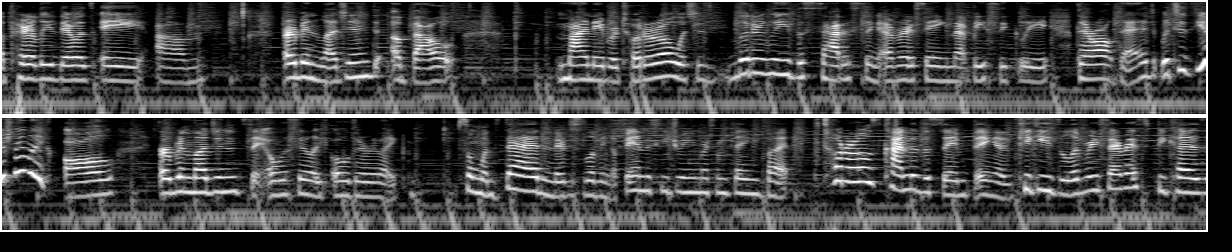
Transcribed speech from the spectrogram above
apparently there was a um, urban legend about my neighbor Totoro, which is literally the saddest thing ever, saying that basically they're all dead, which is usually like all urban legends. They always say like, oh, they're like someone's dead and they're just living a fantasy dream or something. But Totoro's kind of the same thing as Kiki's Delivery Service because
